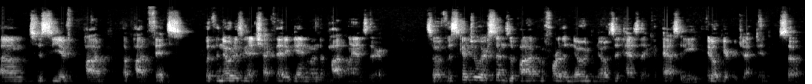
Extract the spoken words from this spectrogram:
um, to see if pod, a pod fits, but the node is going to check that again when the pod lands there. So if the scheduler sends a pod before the node knows it has that capacity, it'll get rejected. So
